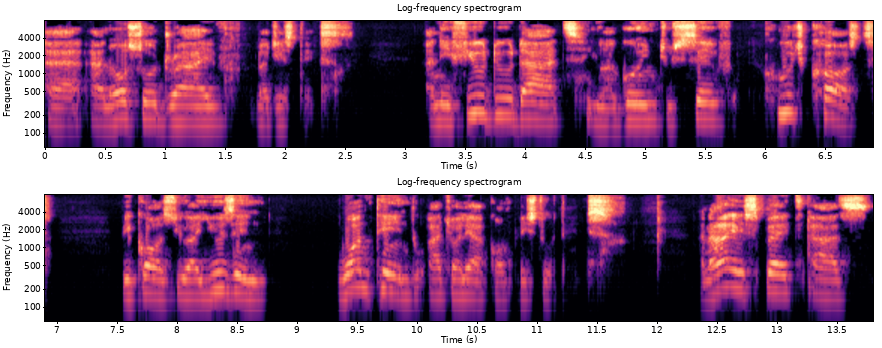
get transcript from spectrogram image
uh, and also drive logistics. And if you do that, you are going to save huge costs because you are using one thing to actually accomplish two things. And I expect as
